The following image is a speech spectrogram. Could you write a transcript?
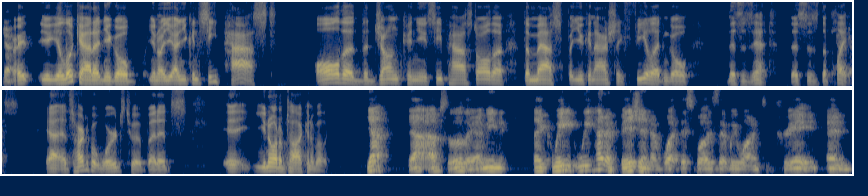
Yeah. Right. You, you look at it and you go, you know, and you can see past all the the junk and you see past all the the mess but you can actually feel it and go this is it. This is the place. Yeah it's hard to put words to it but it's it, you know what i'm talking about. Yeah yeah absolutely. I mean like we we had a vision of what this was that we wanted to create and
